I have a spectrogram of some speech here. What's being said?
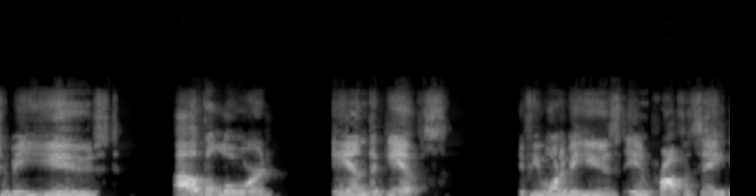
to be used of the Lord in the gifts. If you want to be used in prophecy,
